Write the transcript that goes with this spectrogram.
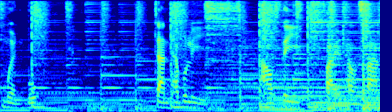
เหมือนบุ๊กจันทบุรี เอาตีไฟเทาซัง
